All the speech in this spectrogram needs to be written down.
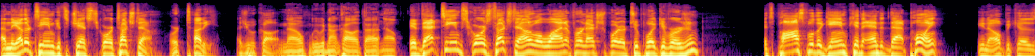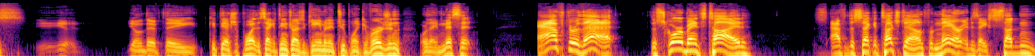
And the other team gets a chance to score a touchdown or tutty as you would call it. No, we would not call it that. No. If that team scores a touchdown, we'll line up for an extra point or two point conversion. It's possible the game can end at that point, you know, because you know if they get the extra point, the second team tries to game in a two point conversion or they miss it. After that, the score remains tied. after the second touchdown, from there, it is a sudden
